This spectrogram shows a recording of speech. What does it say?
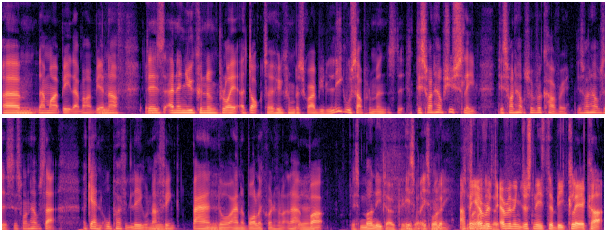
Um, mm. that might be that might be mm. enough. There's and then you can employ a doctor who can prescribe you legal supplements. This one helps you sleep. This one helps with recovery. This one helps this. This one helps that. Again, all perfectly legal. Mm. Nothing banned Yeah. or anabolic or anything like that. Yeah. But it's money doping. It's- is what they it's call it. money. I think every, everything just needs to be clear cut,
